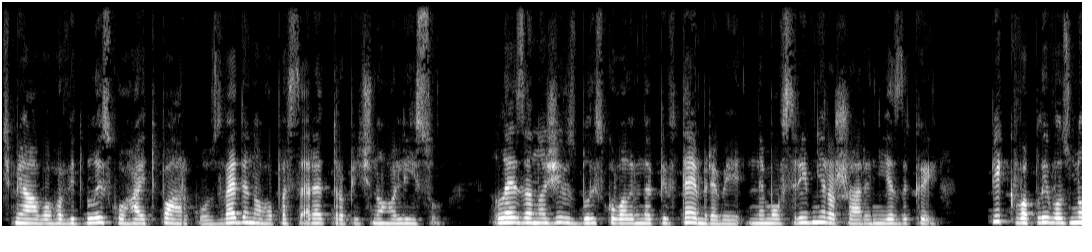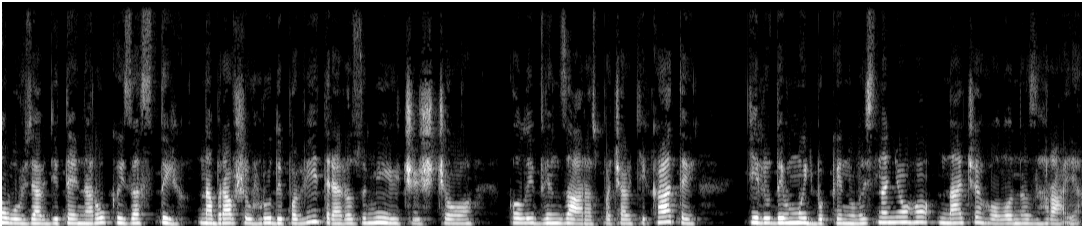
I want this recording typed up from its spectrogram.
тьмявого відблиску гайд-парку, зведеного посеред тропічного лісу. Леза ножів зблискували в напівтемряві, немов срібні розшарені язики. Пік квапливо знову взяв дітей на руки і застиг, набравши в груди повітря, розуміючи, що, коли б він зараз почав тікати, ті люди вмить би кинулись на нього, наче голодна зграя.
